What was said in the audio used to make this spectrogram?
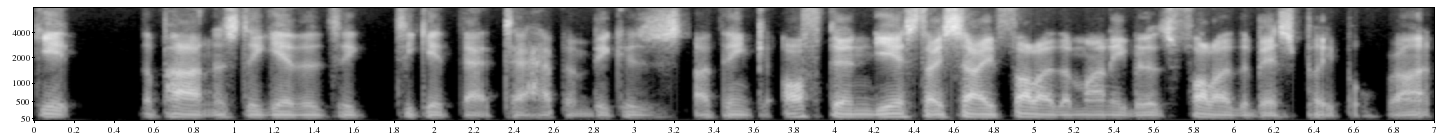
get the partners together to to get that to happen because I think often yes they say follow the money but it's follow the best people right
